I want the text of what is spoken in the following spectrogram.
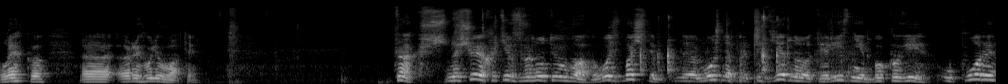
легко е, регулювати. Так, на що я хотів звернути увагу? Ось бачите, е, можна під'єднувати різні бокові упори.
